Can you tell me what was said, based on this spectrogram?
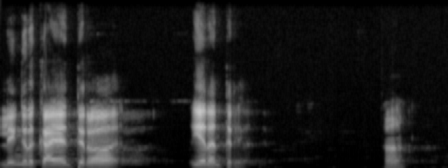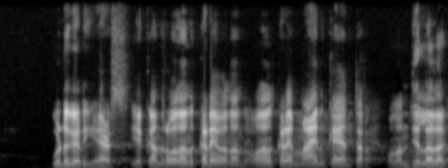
ಲಿಂಗದಕಾಯಿ ಅಂತೀರೋ, ಏನಂತೀರಿ? ಹಾಂ? ಗುಂಡಗಡಿಗೆ ಎಸ್ ಯಾಕಂದ್ರೆ ಒಂದೊಂದು ಕಡೆ ಒಂದೊಂದು ಒಂದೊಂದು ಕಡೆ ಮಾವಿನಕಾಯಿ ಅಂತಾರೆ, ಒಂದೊಂದು ಜಿಲ್ಲಾದಾಗ.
